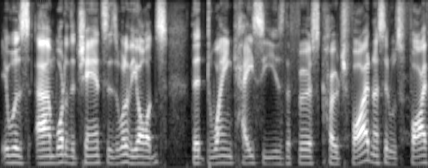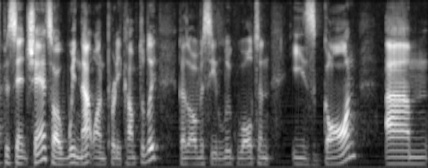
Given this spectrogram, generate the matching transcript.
It was um, what are the chances? What are the odds that Dwane Casey is the first coach fired? And I said it was five percent chance. So I win that one pretty comfortably because obviously Luke Walton is gone. Um,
